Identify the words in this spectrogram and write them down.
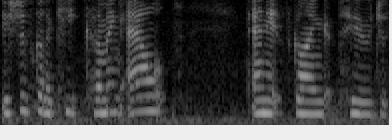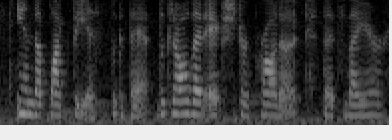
it's just going to keep coming out and it's going to just end up like this. Look at that. Look at all that extra product that's there.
